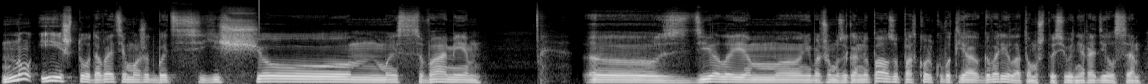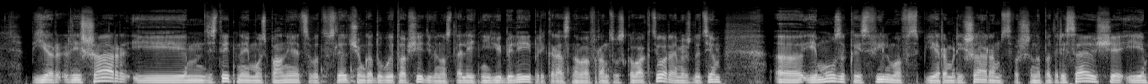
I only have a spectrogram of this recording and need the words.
Ну и что, давайте, может быть, еще мы с вами сделаем э, небольшую музыкальную паузу, поскольку вот я говорил о том, что сегодня родился Пьер Ришар, и действительно ему исполняется, вот в следующем году будет вообще 90-летний юбилей прекрасного французского актера, а между тем э, и музыка из фильмов с Пьером Ришаром совершенно потрясающая, и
